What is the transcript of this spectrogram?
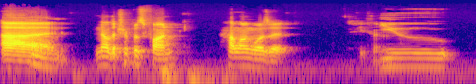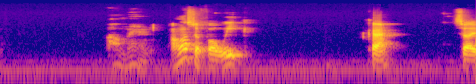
uh, Um, no, the trip was fun. How long was it? Ethan? you. Oh man, almost a full week. okay? So I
